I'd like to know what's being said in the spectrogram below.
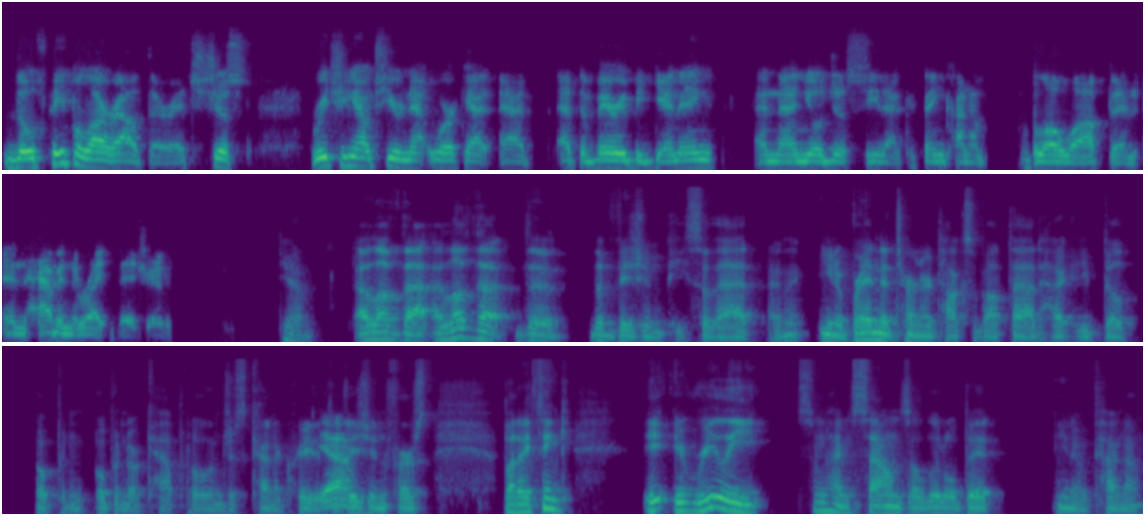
those people are out there. It's just reaching out to your network at at at the very beginning, and then you'll just see that thing kind of blow up and and having the right vision. Yeah. I love that. I love that the the vision piece of that. I think you know Brandon Turner talks about that how he built open open door capital and just kind of created yeah. the vision first. But I think it, it really sometimes sounds a little bit you know kind of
